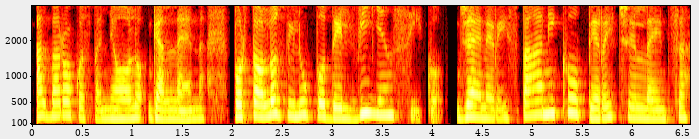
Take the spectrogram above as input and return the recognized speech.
Al barocco spagnolo, Gallen portò allo sviluppo del villancico, genere ispanico per eccellenza.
